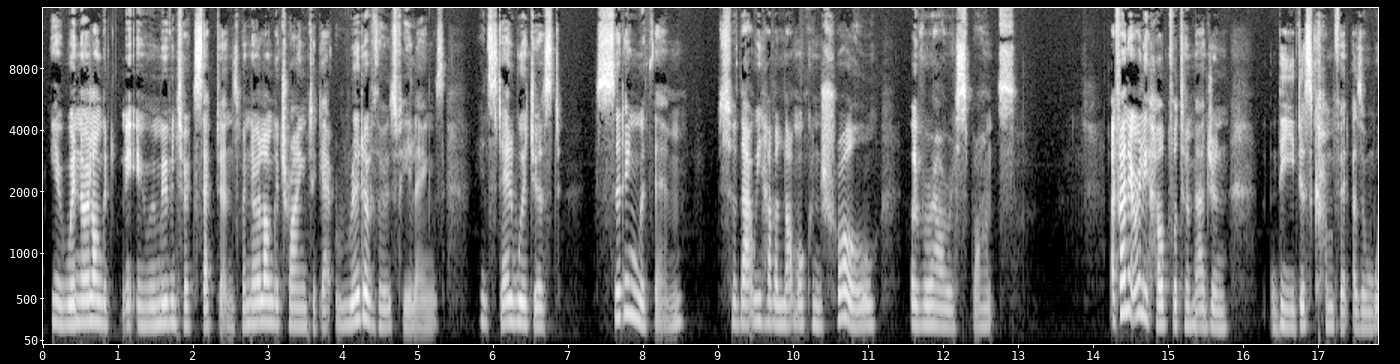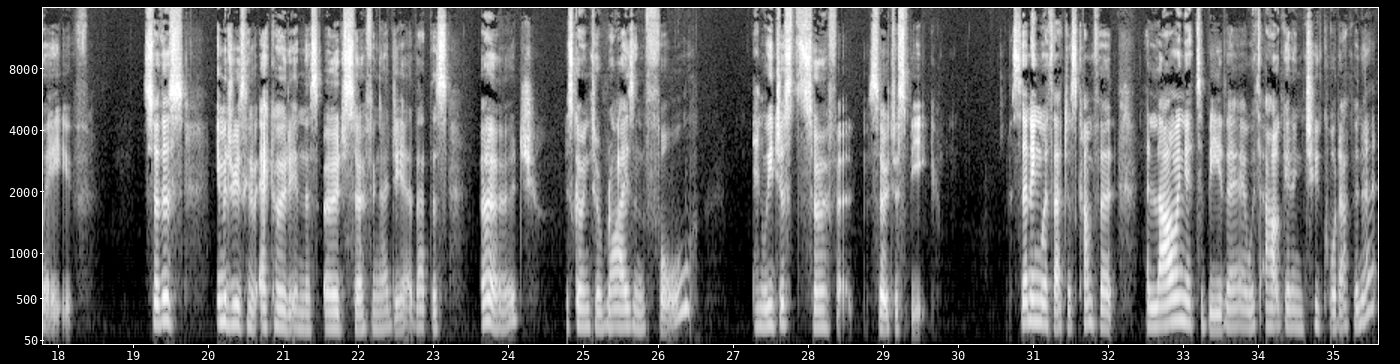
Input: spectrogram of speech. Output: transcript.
you know, we're no longer, we move into acceptance. We're no longer trying to get rid of those feelings. Instead, we're just sitting with them so that we have a lot more control over our response. I find it really helpful to imagine the discomfort as a wave. So, this imagery is kind of echoed in this urge surfing idea that this urge is going to rise and fall, and we just surf it, so to speak. Sitting with that discomfort, allowing it to be there without getting too caught up in it,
